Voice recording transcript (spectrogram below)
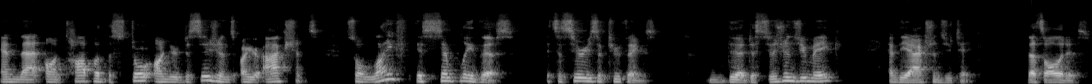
And that on top of the store on your decisions are your actions. So life is simply this. It's a series of two things the decisions you make and the actions you take. That's all it is.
